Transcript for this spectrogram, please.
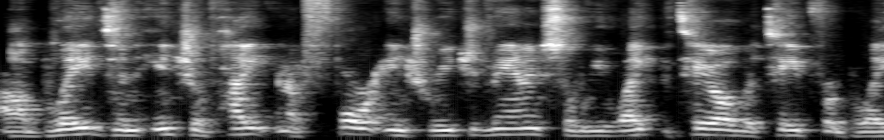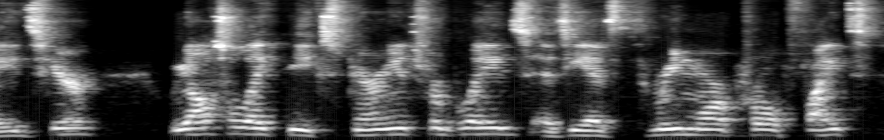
Uh, Blaydes an inch of height and a four inch reach advantage. So we like the tail of the tape for Blaydes here. We also like the experience for Blaydes as he has three more pro fights,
